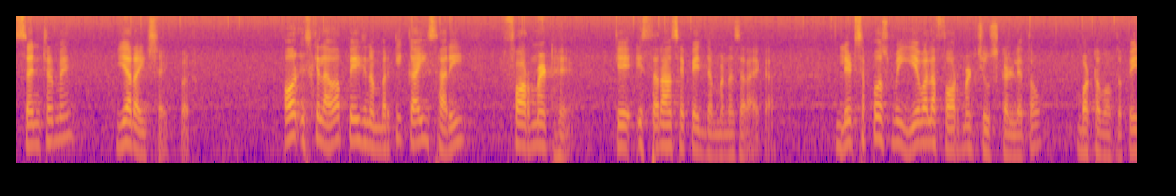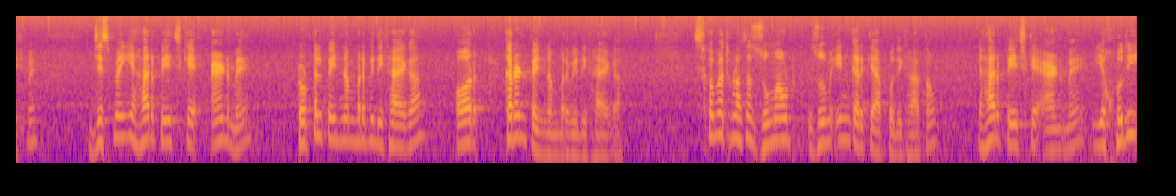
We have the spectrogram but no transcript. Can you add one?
सेंटर में या राइट right साइड पर। और इसके अलावा पेज नंबर की कई सारी फॉर्मेट हैं कि इस तरह से पेज नंबर नज़र आएगा। लेट सपोज़ मैं ये वाला फॉर्मेट चूज़ कर लेता हूँ बॉटम ऑफ़ द पेज में। जिसमें ये हर पेज के एंड में टोटल पेज नंबर भी दिखाएगा और करंट पेज नंबर भी दिखाएगा। इसको मैं थोड़ा सा जूम आउट जूम इन करके आपको दिखाता हूँ कि हर पेज के एंड में ये खुद ही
